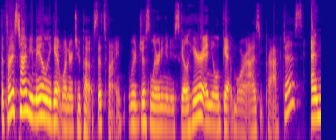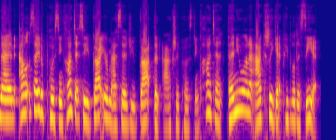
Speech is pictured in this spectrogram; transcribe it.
The first time you may only get one or two posts. That's fine. We're just learning a new skill here and you'll get more as you practice. And then outside of posting content, so you've got your message, you've got the actually posting content, then you want to actually get people to see it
